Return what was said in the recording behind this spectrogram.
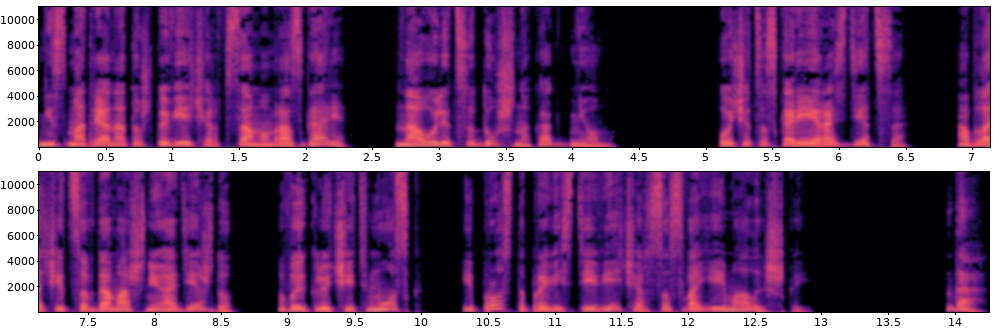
Несмотря на то, что вечер в самом разгаре, на улице душно, как днем. Хочется скорее раздеться, облачиться в домашнюю одежду, выключить мозг и просто провести вечер со своей малышкой. Да,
